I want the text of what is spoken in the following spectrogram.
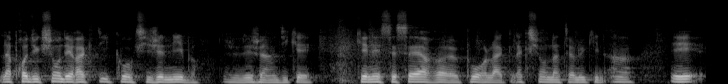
La production des radicaux oxygène libres, je l'ai déjà indiqué, qui est nécessaire euh, pour l'action de l'interleukine 1 et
